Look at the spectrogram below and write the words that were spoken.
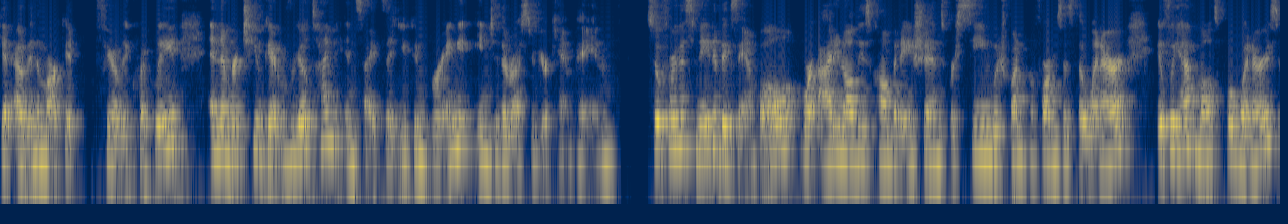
get out in the market fairly quickly and number 2 get real-time insights that you can bring into the rest of your campaign. So for this native example, we're adding all these combinations. We're seeing which one performs as the winner. If we have multiple winners,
